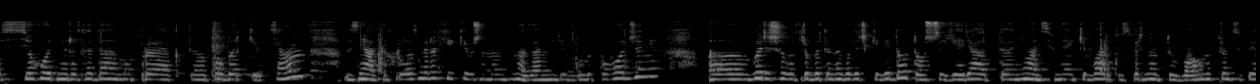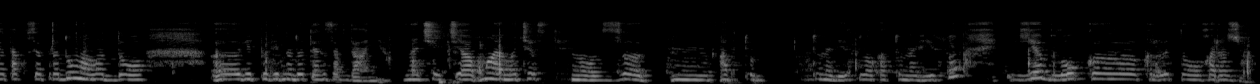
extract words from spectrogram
Сьогодні розглядаємо проект е, по Берківцям в знятих розмірах, які вже на, замірі були погоджені. Е, Вирішила зробити невеличке відео, тому що є ряд е, нюансів, на які варто звернути увагу. Ну, в принципі, я так все продумала до, відповідно до тих завдання. Значить, маємо частину з авто, автонавіс, блок автонавісу і є блок критого гаража.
